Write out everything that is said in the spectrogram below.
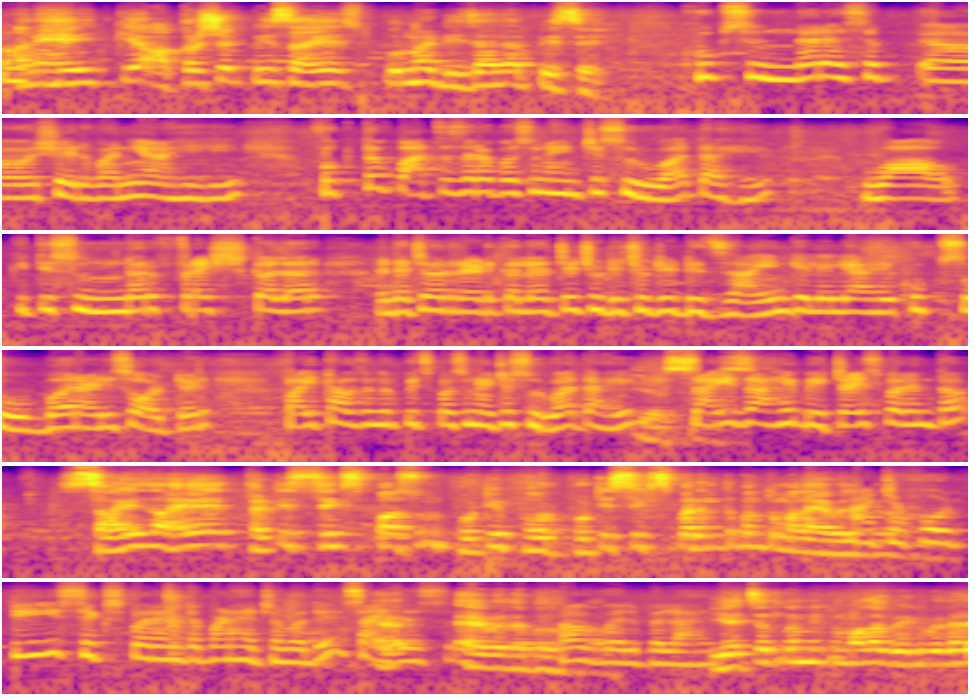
आणि हे इतके आकर्षक पीस आहे पूर्ण डिझायनर पीस आहे. खूप सुंदर असं शेरवानी आहे ही. फक्त पाच हजारापासून ह्यांची सुरुवात आहे. वाव किती सुंदर फ्रेश कलर आणि त्याच्यावर रेड कलरचे छोटे छोटे डिझाईन केलेले आहे. खूप सोबर आणि सॉर्टेड फाईव्ह थाउजंड रुपीजपासून याची सुरुवात आहे. Yes. साईज आहे बेचाळीसपर्यंत साईज आहे थर्टी सिक्सपासून फोर्टी फोर फोर्टी सिक्स पर्यंत पण तुम्हाला अच्छा अवेलेबल फोर्टी सिक्सपर्यंत पण ह्याच्यामध्ये साईजेस अवेलेबल अवेलेबल आहे याच्यातलं मी तुम्हाला वेगवेगळ्या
